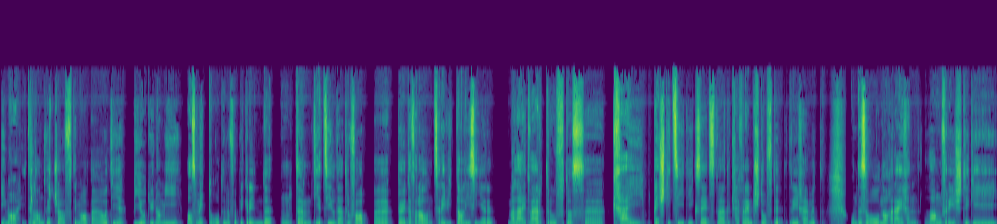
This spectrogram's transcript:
in der Landwirtschaft, im Anbau, die Biodynamie als Methode begründen und ähm, die zielt auch darauf ab, äh, Böden vor allem zu revitalisieren. Man legt Wert darauf, dass äh, keine Pestizide eingesetzt werden, keine Fremdstoffe dort reinkommen und so nachher eigentlich eine langfristige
